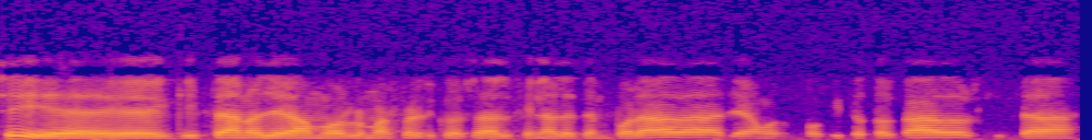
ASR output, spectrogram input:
Sí, eh, quizá no llegamos lo más frescos al final de temporada, llegamos un poquito tocados, quizá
